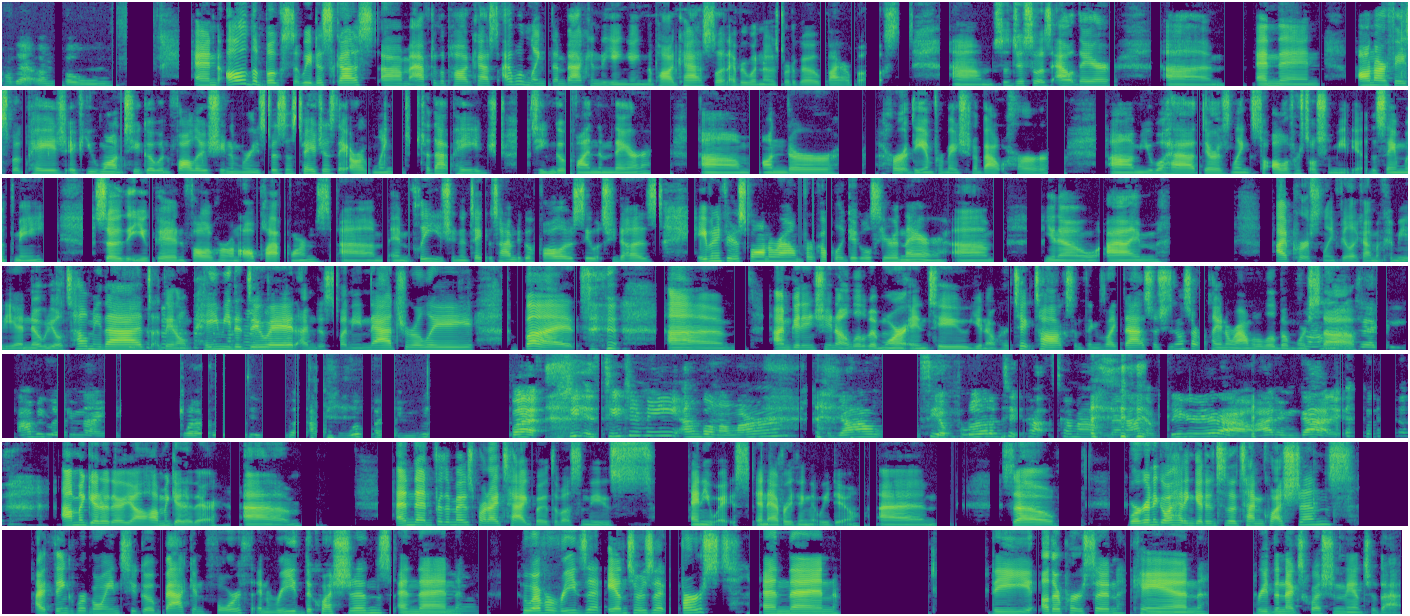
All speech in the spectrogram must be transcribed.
how that unfolds. And all the books that we discussed um, after the podcast, I will link them back in the Ying Yang the podcast so that everyone knows where to go buy our books. Um, so just so it's out there. Um, and then on our Facebook page, if you want to go and follow Sheena Marie's business pages, they are linked to that page. So you can go find them there um, under her the information about her um, you will have there's links to all of her social media the same with me so that you can follow her on all platforms um, and please you know take the time to go follow see what she does even if you're just following around for a couple of giggles here and there um, you know i'm I personally feel like I'm a comedian. Nobody will tell me that. They don't pay me to do it. I'm just funny naturally. But um, I'm getting Sheena a little bit more into, you know, her TikToks and things like that. So she's gonna start playing around with a little bit more stuff. I'll be looking nice. What I do, but she is teaching me. I'm gonna learn. Y'all see a flood of TikToks come out, then I have figured it out. I didn't got it. I'm gonna get her there, y'all. I'm gonna get her there. Um, and then for the most part, I tag both of us in these, anyways, in everything that we do. Um, so we're gonna go ahead and get into the ten questions. I think we're going to go back and forth and read the questions, and then yeah. whoever reads it answers it first, and then the other person can read the next question and answer that.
